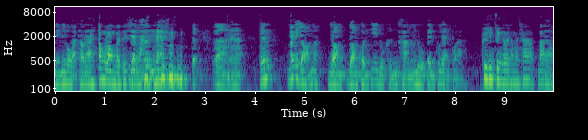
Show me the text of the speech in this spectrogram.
นี่นี่ประวัติเขานะ ต้องลองไปพิสูอจย่างน์นั้นเลยนะแต่อ่านะฮะเพราะฉะนั้นไม่ก็ยอมอะยอมยอมคนที่ดูขึงขังดูเป็นผู้ใหญ่กว่า คือจริง ๆ โดยธรรมชาติบ้านครับเรา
